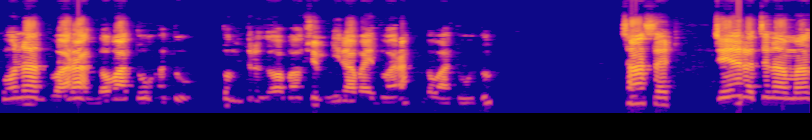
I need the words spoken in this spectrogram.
કોના દ્વારા ગવાતું હતું? તો મિત્રો જવાબ આવશે મીરાબાઈ દ્વારા ગવાતું હતું. છાસઠ, જે રચનામાં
